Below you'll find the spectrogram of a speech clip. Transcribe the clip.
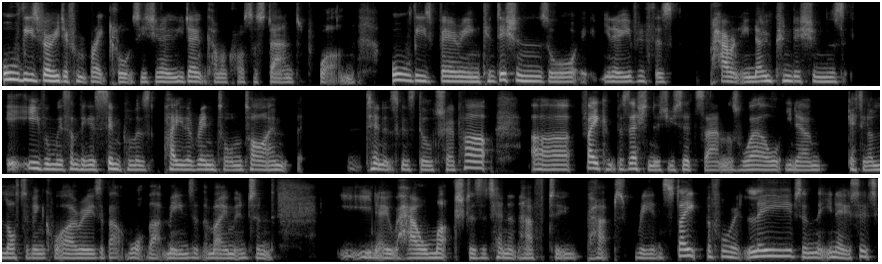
all these very different break clauses, you know, you don't come across a standard one, all these varying conditions, or, you know, even if there's apparently no conditions, even with something as simple as pay the rent on time, tenants can still trip up. Uh, vacant possession, as you said, Sam, as well. You know, I'm getting a lot of inquiries about what that means at the moment. And you know how much does a tenant have to perhaps reinstate before it leaves? And that, you know so it's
